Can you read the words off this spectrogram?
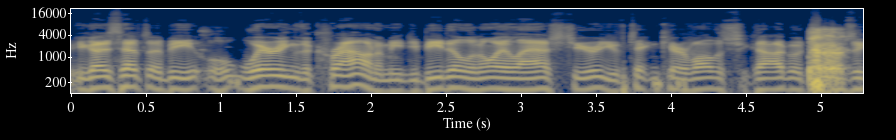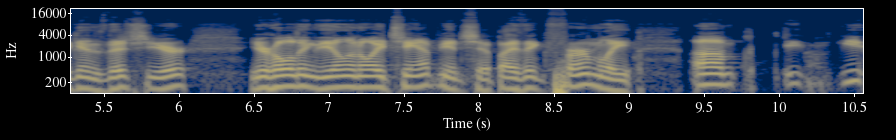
You guys have to be wearing the crown. I mean, you beat Illinois last year. You've taken care of all the Chicago teams again this year you're holding the Illinois championship, I think, firmly. Um, you,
